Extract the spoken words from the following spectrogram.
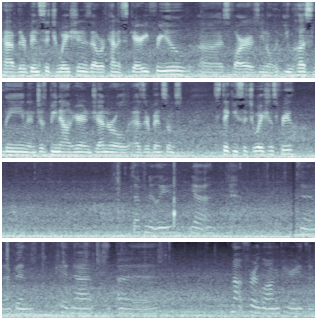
Have there been situations that were kind of scary for you uh, as far as, you know, you hustling and just being out here in general? Has there been some sticky situations for you? definitely, yeah. And I've been kidnapped, uh, not for long periods of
